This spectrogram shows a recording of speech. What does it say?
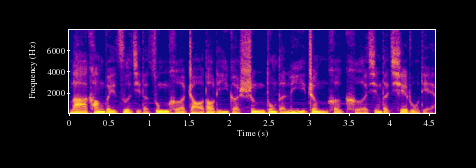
拉康为自己的综合找到了一个生动的例证和可行的切入点。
